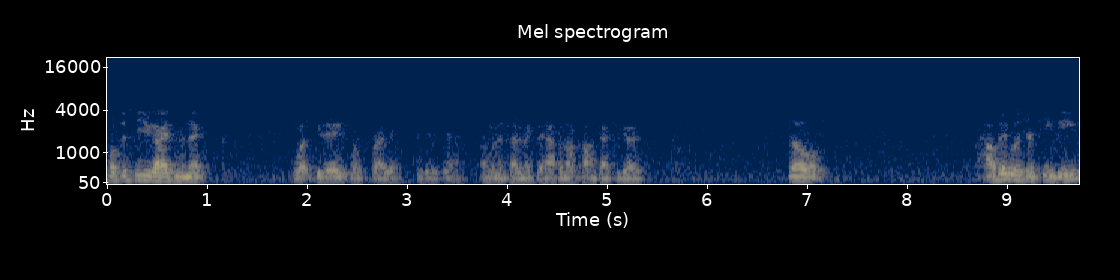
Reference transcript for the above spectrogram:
Hope to see you guys in the next what, two days? What's Friday? Two days, yeah. I'm gonna try to make that happen. I'll contact you guys. So, how big was your PB?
